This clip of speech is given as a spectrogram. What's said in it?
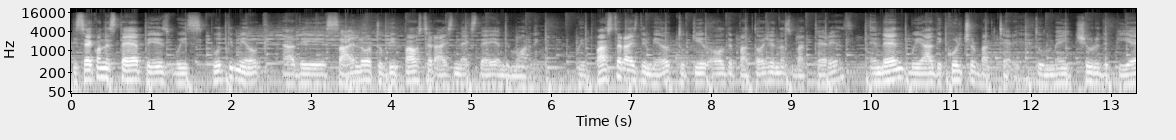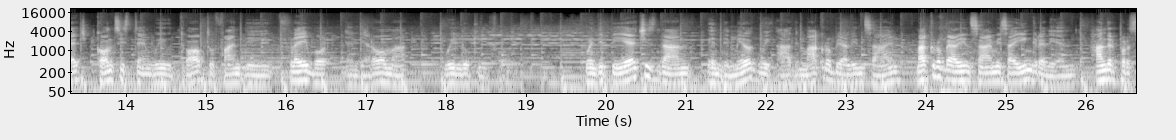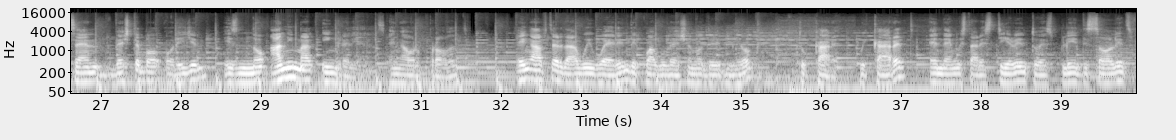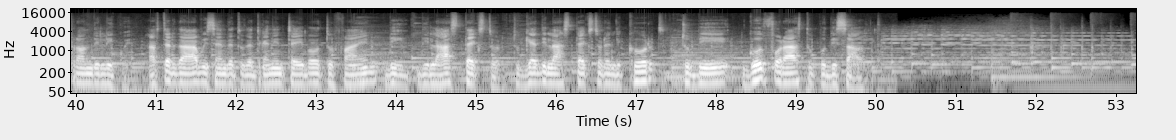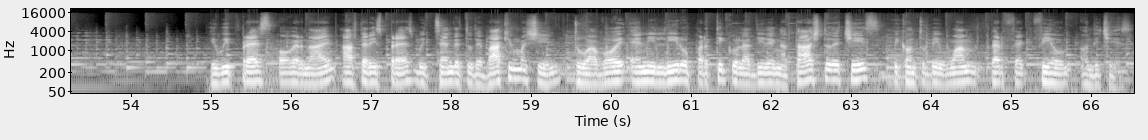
The second step is we put the milk at the silo to be pasteurized next day in the morning. We pasteurize the milk to kill all the pathogenous bacteria and then we add the culture bacteria to make sure the pH consistent with drop to find the flavor and the aroma we're looking for. When the pH is done in the milk, we add the microbial enzyme. Microbial enzyme is an ingredient, 100% vegetable origin, is no animal ingredients in our product. And after that, we wait in the coagulation of the milk to cut it. We cut it and then we start stirring to split the solids from the liquid. After that, we send it to the draining table to find the, the last texture, to get the last texture in the curd to be good for us to put the salt. If we press overnight, after it's pressed, we send it to the vacuum machine to avoid any little particulate didn't attach to the cheese, become to be one perfect film on the cheese.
